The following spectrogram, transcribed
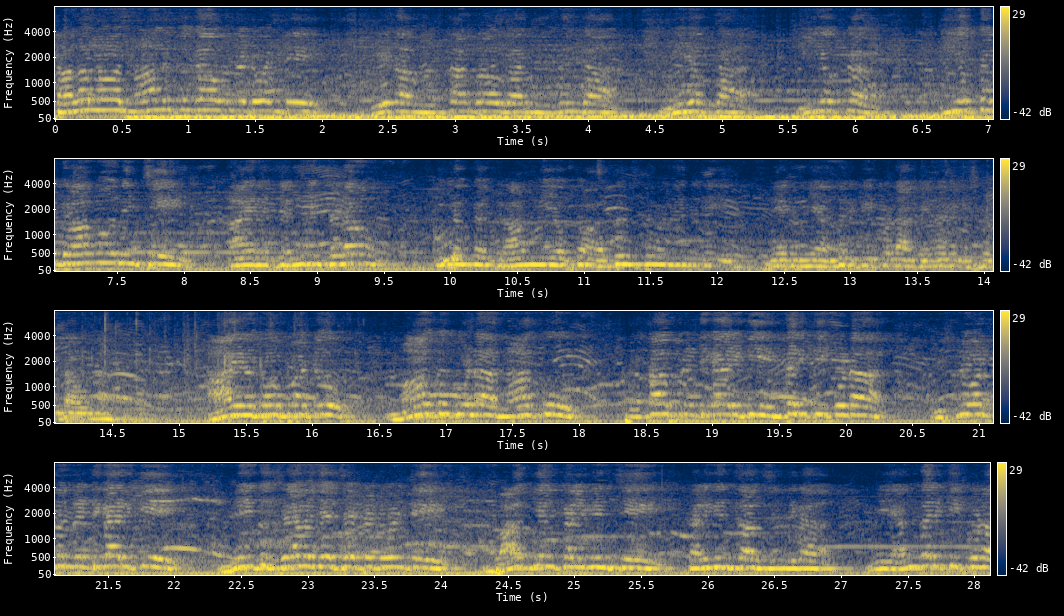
తలలో నాలుగుగా ఉన్నటువంటి వీడ మస్తానరావు గారు నిజంగా ఈ యొక్క ఈ యొక్క ఈ యొక్క గ్రామం నుంచి ఆయన జన్మించడం ఈ యొక్క గ్రామం యొక్క అదృష్టం అనేది నేను మీ అందరికీ కూడా విన్నవించుకుంటా ఉన్నాను ఆయనతో పాటు మాకు కూడా నాకు ప్రతాప్ రెడ్డి గారికి ఇద్దరికీ కూడా విష్ణువర్ధన్ రెడ్డి గారికి మీకు సేవ చేసేటటువంటి భాగ్యం కలిగించి కలిగించాల్సిందిగా మీ అందరికీ కూడా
